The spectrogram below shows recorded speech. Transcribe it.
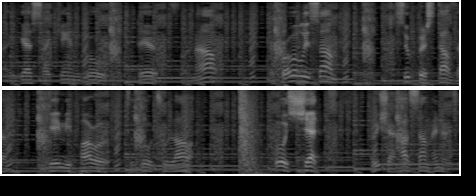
I guess I can go there for now. Probably some super stuff that gave me power to go through lava. Oh shit! Wish I had some energy.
